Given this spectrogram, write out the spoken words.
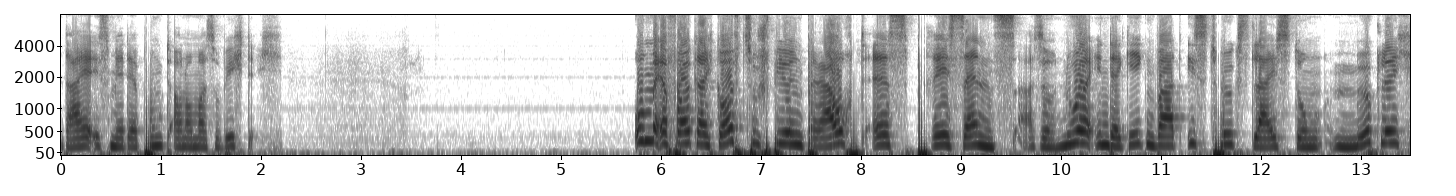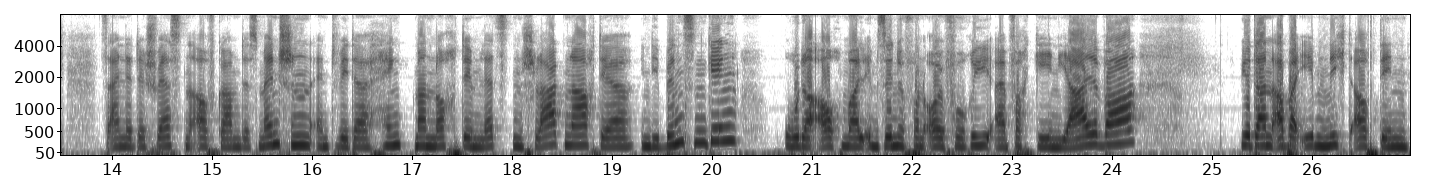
Daher ist mir der Punkt auch nochmal so wichtig. Um erfolgreich Golf zu spielen, braucht es Präsenz. Also nur in der Gegenwart ist Höchstleistung möglich. Das ist eine der schwersten Aufgaben des Menschen. Entweder hängt man noch dem letzten Schlag nach, der in die Binsen ging, oder auch mal im Sinne von Euphorie einfach genial war, wir dann aber eben nicht auf den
